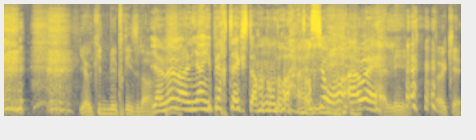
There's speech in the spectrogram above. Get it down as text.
Il n'y a aucune méprise là. Il y a même un lien hypertexte à un endroit. Attention, hein. ah ouais. Allez, ok.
